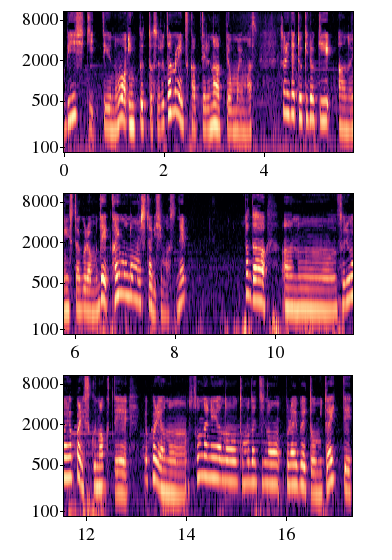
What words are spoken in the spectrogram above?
美意識っていうのをインプットするために使ってるなって思います。それで時々あのインスタグラムで買い物もしたりしますね。ただ、あのー、それはやっぱり少なくてやっぱりあのそんなにあの友達のプライベートを見たいって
